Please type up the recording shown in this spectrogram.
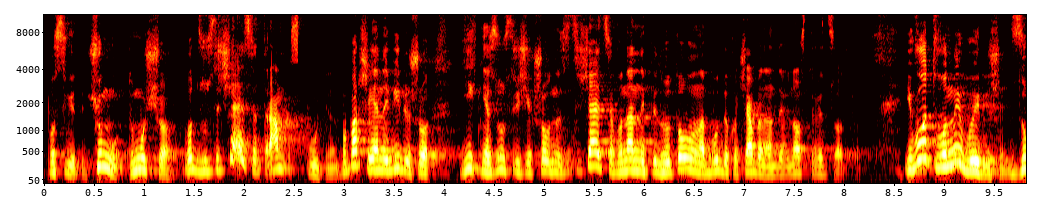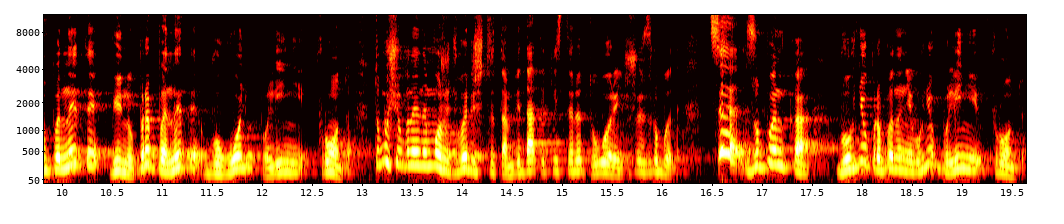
по світу. Чому? Тому що от зустрічається Трамп з Путіним. По-перше, я не вірю, що їхня зустріч, якщо вони зустрічаються, вона не підготовлена буде хоча б на 90%. І от вони вирішать зупинити війну, припинити вогонь по лінії фронту. Тому що вони не можуть вирішити там віддати якісь території чи щось зробити. Це зупинка вогню, припинення вогню по лінії фронту.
